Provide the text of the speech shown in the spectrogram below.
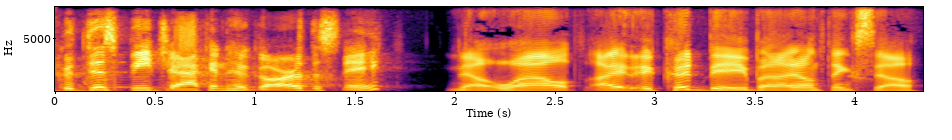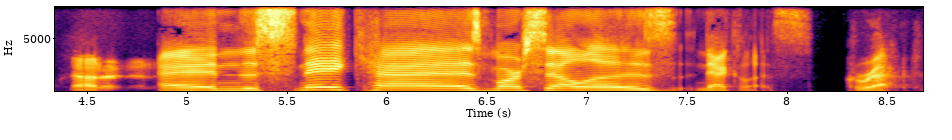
Could this be Jaqen H'ghar the snake? No, well, I, it could be, but I don't think so. No, no, no, no. And the snake has Myrcella's necklace. Correct.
